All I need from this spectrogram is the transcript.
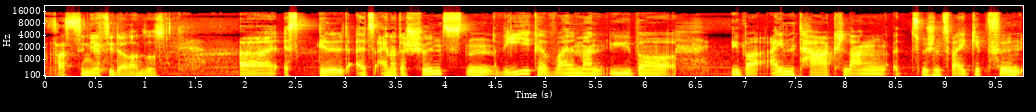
fasziniert Sie daran so? Äh, es gilt als einer der schönsten Wege, weil man über, über einen Tag lang zwischen zwei Gipfeln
